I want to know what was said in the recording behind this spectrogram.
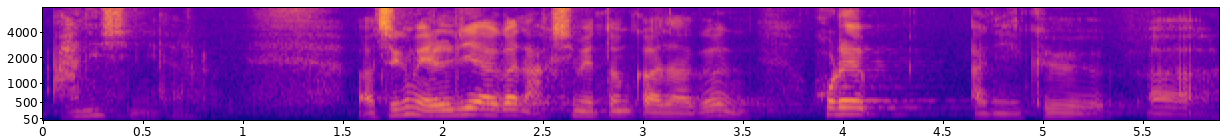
아니십니다. 지금 엘리야가 낙심했던 까닭은 호렙 아니 그 아,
